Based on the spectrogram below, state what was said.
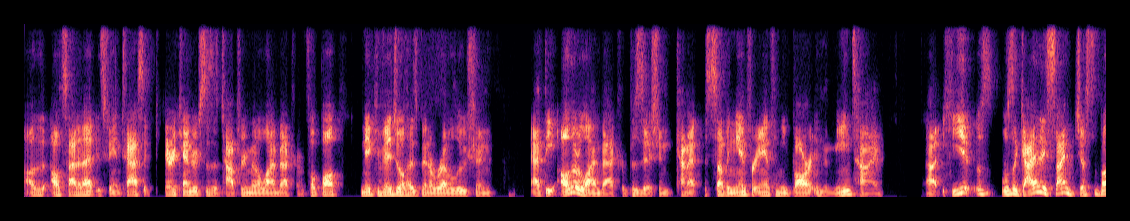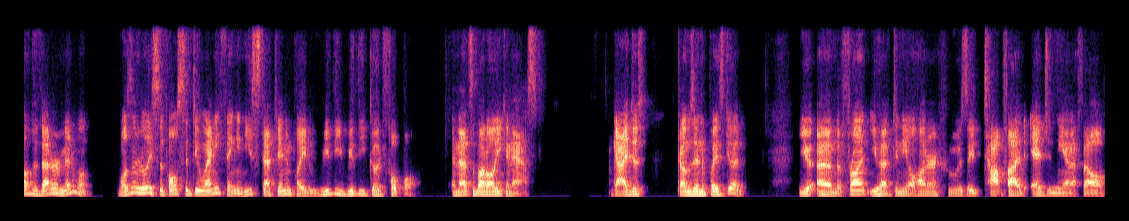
outside of that is fantastic. Eric Kendricks is a top three middle linebacker in football. Nick Vigil has been a revolution at the other linebacker position, kind of subbing in for Anthony Barr in the meantime. Uh, he was, was a guy they signed just above the veteran minimum. Wasn't really supposed to do anything, and he stepped in and played really, really good football. And that's about all you can ask. Guy just comes in and plays good. You uh, on the front, you have Danielle Hunter, who is a top five edge in the NFL.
